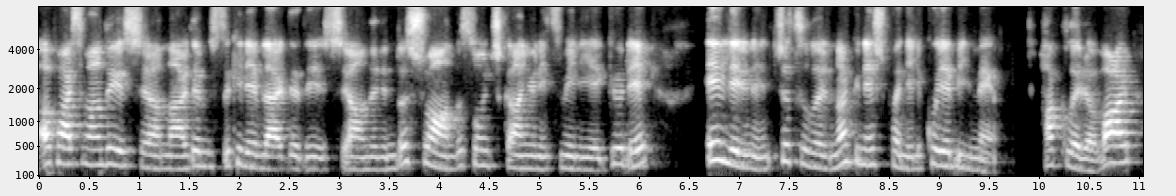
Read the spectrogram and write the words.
apartmanda yaşayanlar da müstakil evlerde de yaşayanların da şu anda son çıkan yönetmeliğe göre evlerinin çatılarına güneş paneli koyabilme hakları var.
